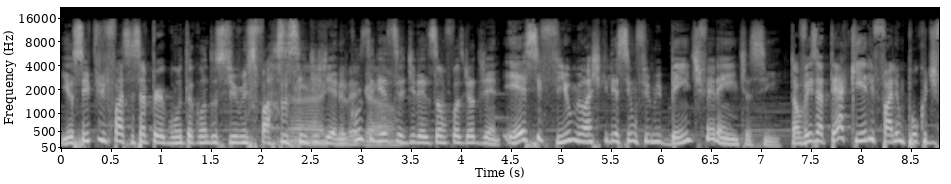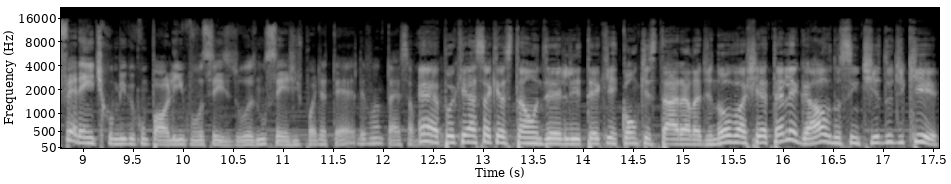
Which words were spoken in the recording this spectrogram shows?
E eu sempre faço essa pergunta quando os filmes passam assim Ah, de gênero. Como seria se a direção fosse de outro gênero? Esse filme, eu acho que ele ia ser um filme bem diferente, assim. Talvez até aqui ele fale um pouco diferente comigo e com o Paulinho, com vocês duas. Não sei, a gente pode até levantar essa bola. É, porque essa questão dele ter que conquistar ela de novo, eu achei até legal no sentido de que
